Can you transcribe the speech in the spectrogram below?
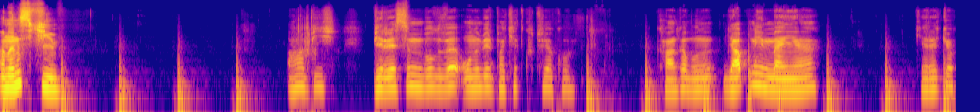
Ananı sikeyim. Abi bir resim bul ve onu bir paket kutuya koy. Kanka bunu yapmayayım ben ya. Gerek yok.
